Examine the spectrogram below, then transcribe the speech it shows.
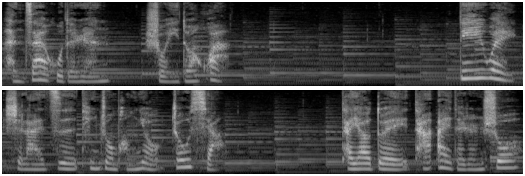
很在乎的人说一段话。第一位是来自听众朋友周想，他要对他爱的人说。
